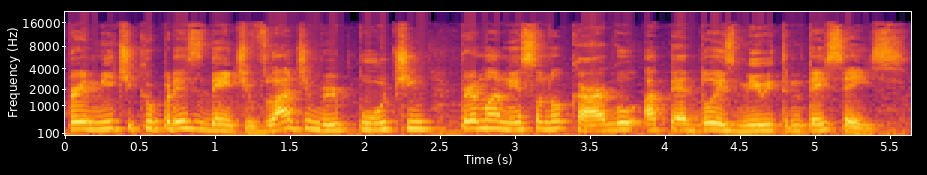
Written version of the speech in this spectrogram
permite que o presidente Vladimir Putin permaneça no cargo até 2036.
